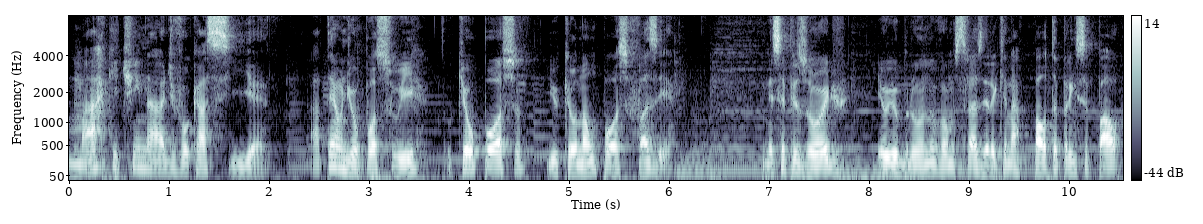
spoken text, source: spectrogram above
Marketing na advocacia. Até onde eu posso ir, o que eu posso e o que eu não posso fazer. Nesse episódio, eu e o Bruno vamos trazer aqui na pauta principal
